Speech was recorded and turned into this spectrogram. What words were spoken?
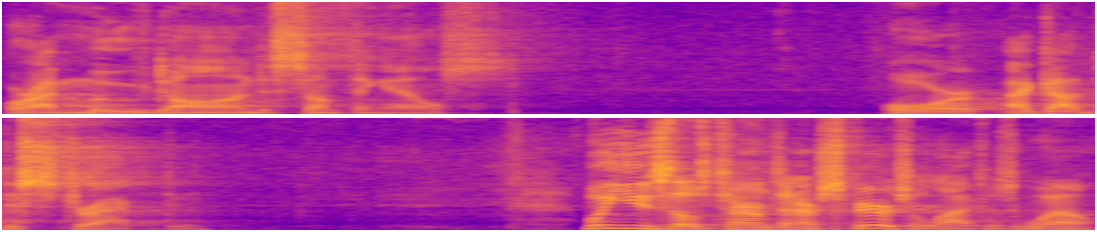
or I moved on to something else, or I got distracted. We use those terms in our spiritual life as well.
